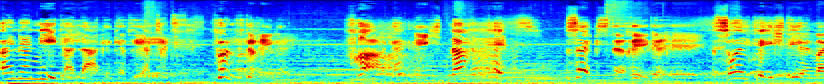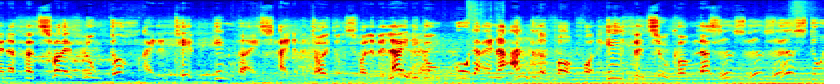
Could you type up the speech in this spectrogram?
einer Niederlage gewertet. Fünfte Regel. Frage nicht nach Tipps. Sechste Regel. Sollte ich dir in meiner Verzweiflung doch einen Tipp, Hinweis, eine bedeutungsvolle Beleidigung oder eine andere Form von Hilfe zukommen lassen, wirst du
